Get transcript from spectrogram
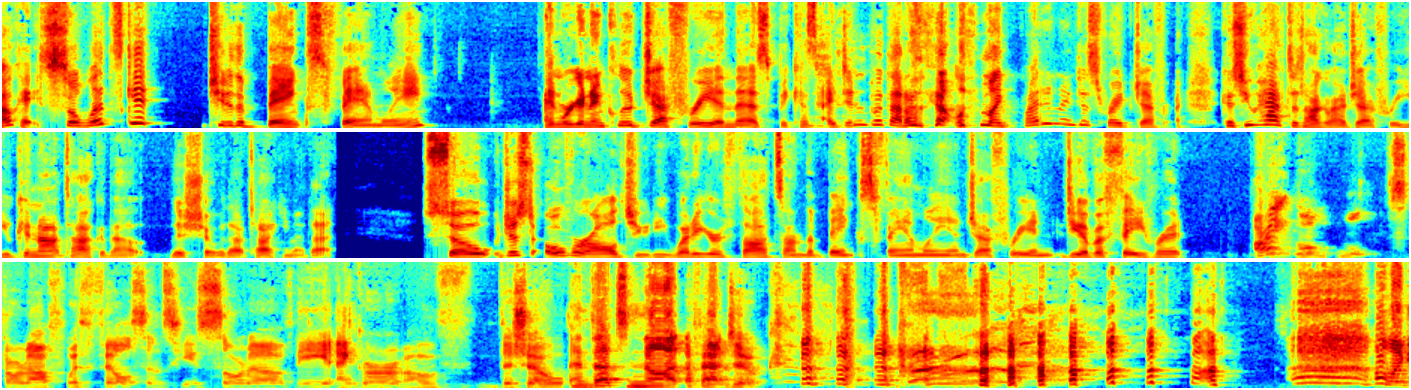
Okay, so let's get to the Banks family. And we're going to include Geoffrey in this because I didn't put that on the outline. Like, why didn't I just write Geoffrey? Because you have to talk about Geoffrey. You cannot talk about this show without talking about that. So, just overall, Judy, what are your thoughts on the Banks family and Geoffrey? And do you have a favorite? All right, well, we'll start off with Phil since he's sort of the anchor of the show. And that's not a fat joke. like,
